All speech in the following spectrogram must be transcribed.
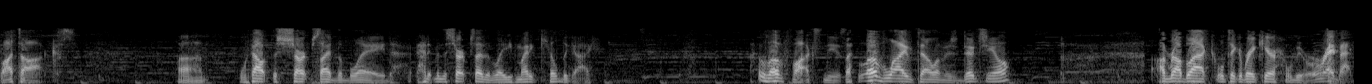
buttocks uh, without the sharp side of the blade. Had it been the sharp side of the blade, he might have killed the guy. I love Fox News. I love live television, don't you? I'm Rob Black. We'll take a break here. We'll be right back.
